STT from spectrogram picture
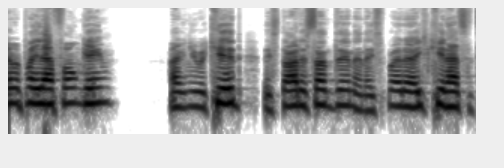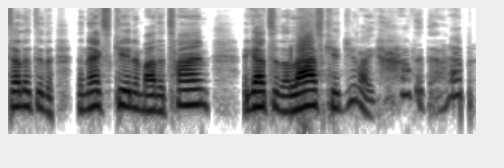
Ever play that phone game? when you were a kid, they started something and they spread it. Each kid has to tell it to the, the next kid. And by the time they got to the last kid, you're like, how did that happen?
